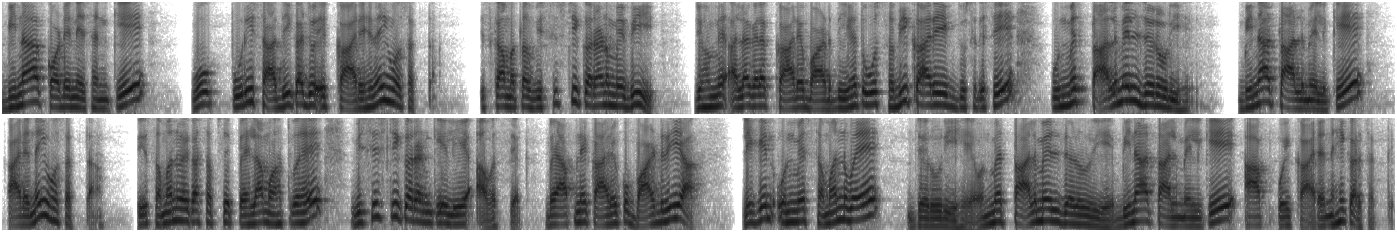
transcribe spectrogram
बिना कोऑर्डिनेशन के वो पूरी शादी का जो एक कार्य है नहीं हो सकता। इसका मतलब विशिष्टीकरण में भी जो हमने अलग अलग कार्य बांट दिए हैं तो वो सभी कार्य एक दूसरे से उनमें तालमेल ज़रूरी है। बिना तालमेल के कार्य नहीं हो सकता। तो ये समन्वय का सबसे पहला महत्व है विशिष्टीकरण के लिए आवश्यक। भाई, आपने कार्य को बांट दिया, लेकिन उनमें समन्वय ज़रूरी है, उनमें तालमेल ज़रूरी है। बिना तालमेल के आप कोई कार्य नहीं कर सकते।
